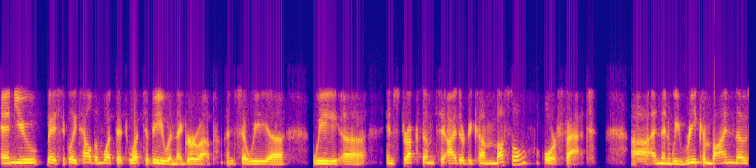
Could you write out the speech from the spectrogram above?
and you basically tell them what that what to be when they grow up. And so we uh, we uh, instruct them to either become muscle or fat. Uh, and then we recombine those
